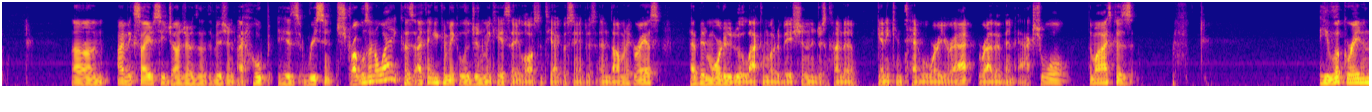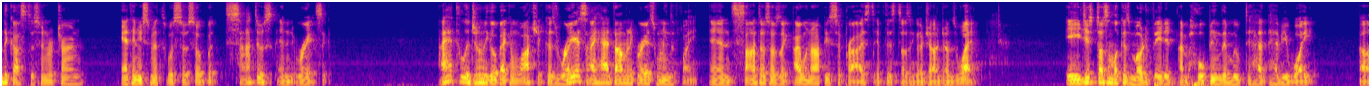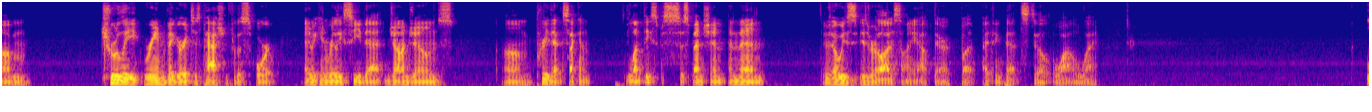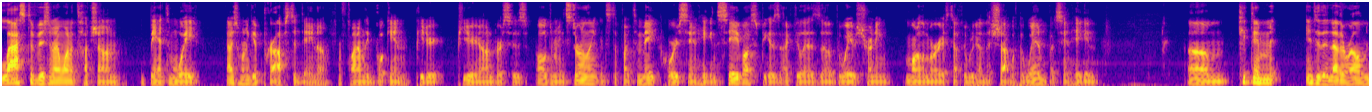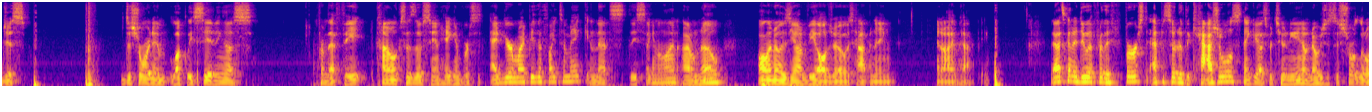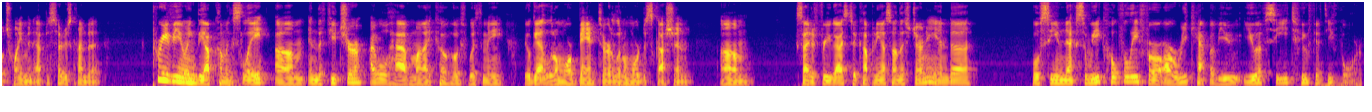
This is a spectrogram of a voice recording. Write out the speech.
Um, I'm excited to see Jon Jones in the division. I hope his recent struggles in a way, because I think you can make a legitimate case that he lost to Thiago Santos and Dominick Reyes have been more to do with lack of motivation and just kind of getting content with where you're at rather than actual demise. Because he looked great in the Gustafsson return. Anthony Smith was so-so, but Santos and Reyes, like I had to legitimately go back and watch it because Reyes, I had Dominick Reyes winning the fight, and Santos, I was like, I would not be surprised if this doesn't go Jon Jones' way. He just doesn't look as motivated. I'm hoping the move to heavyweight um, truly reinvigorates his passion for the sport, and we can really see that Jon Jones um, pre that second lengthy suspension, and then there's always Israel Adesanya out there, but I think that's still a while away. last division I want to touch on, bantamweight. I just want to give props to Dana for finally booking Peter Peter Yan versus Aljamain Sterling. It's the fight to make. Cory Sandhagen save us because I feel as though the way it was trending, Marlon Moraes definitely would have gotten the shot with a win, but Sandhagen um, kicked him into the nether realm and just destroyed him. Luckily, saving us from that fate. Kind of looks as though Sandhagen versus Edgar might be the fight to make, and that's the second in line. I don't know. All I know is Jan Vialjo is happening, and I am happy. That's going to do it for the first episode of The Casuals. Thank you guys for tuning in. I know it was just a short little 20 minute episode, just kind of previewing the upcoming slate. Um, in the future, I will have my co host with me. You'll get a little more banter, a little more discussion. Um, excited for you guys to accompany us on this journey, and uh, we'll see you next week, hopefully, for our recap of U- UFC 254.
